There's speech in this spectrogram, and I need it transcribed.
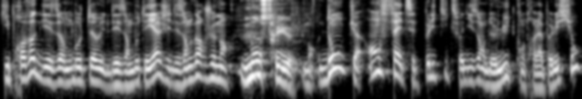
qui provoque des, emboute des, embouteillages et des engorgements. Monstrueux. Bon, donc, en fait, cette politique soi-disant de lutte contre la pollution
